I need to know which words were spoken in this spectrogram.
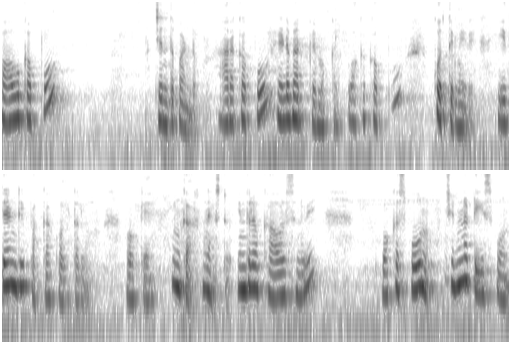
పావు కప్పు చింతపండు అరకప్పు ఎండుమిరపకాయ ముక్కలు ఒక కప్పు కొత్తిమీర. ఇదండి పక్కా కొలతలు. ఓకే. ఇంకా నెక్స్ట్ ఇందులో కావాల్సినవి ఒక స్పూన్ చిన్న టీ స్పూన్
